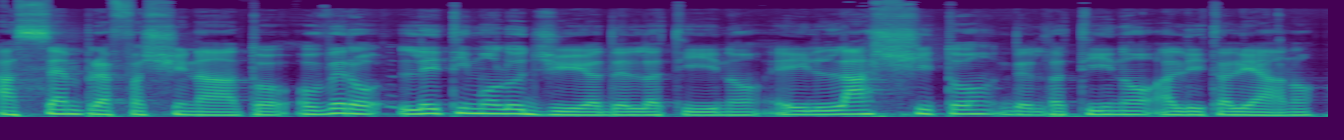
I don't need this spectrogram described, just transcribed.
ha sempre affascinato, ovvero l'etimologia del latino e il lascito del latino all'italiano.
